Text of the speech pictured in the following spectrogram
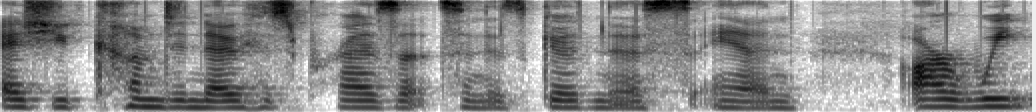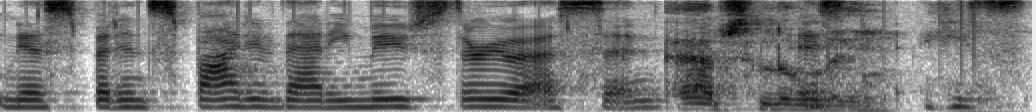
as you come to know his presence and his goodness and our weakness, but in spite of that, he moves through us and absolutely he's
